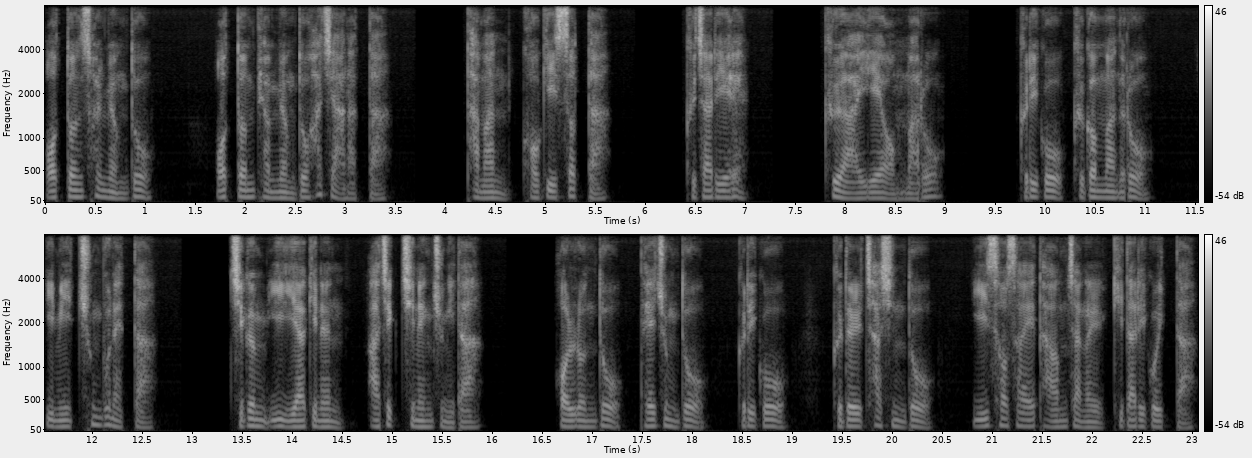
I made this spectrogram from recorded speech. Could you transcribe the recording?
어떤 설명도 어떤 변명도 하지 않았다. 다만 거기 있었다. 그 자리에 그 아이의 엄마로 그리고 그것만으로 이미 충분했다. 지금 이 이야기는 아직 진행 중이다. 언론도 대중도 그리고 그들 자신도 이 서사의 다음 장을 기다리고 있다.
